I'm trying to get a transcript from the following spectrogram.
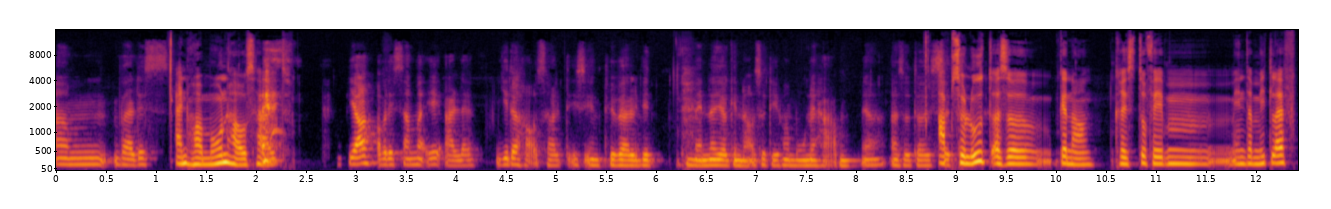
ähm, weil das... Ein Hormonhaushalt. Ja, aber das sind wir eh alle. Jeder Haushalt ist irgendwie, weil wir Männer ja genauso die Hormone haben. Ja, also da ist Absolut, also genau. Christoph eben in der Midlife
